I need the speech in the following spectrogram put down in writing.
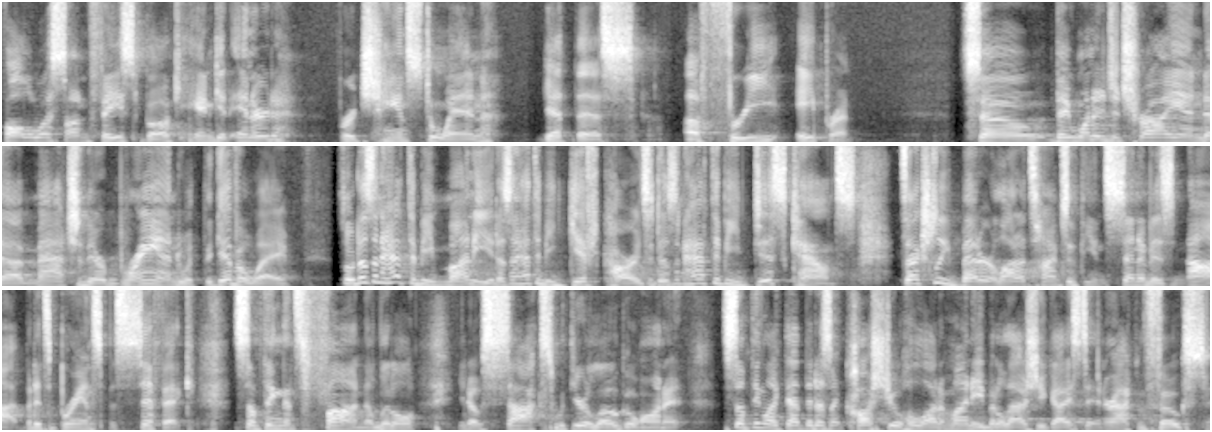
follow us on Facebook and get entered for a chance to win, get this, a free apron. So they wanted to try and uh, match their brand with the giveaway. So it doesn't have to be money, it doesn't have to be gift cards, it doesn't have to be discounts. It's actually better a lot of times if the incentive is not, but it's brand specific. Something that's fun, a little, you know, socks with your logo on it. Something like that that doesn't cost you a whole lot of money but allows you guys to interact with folks,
